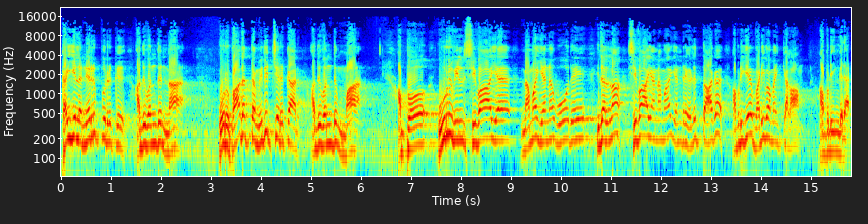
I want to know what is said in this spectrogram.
கையில நெருப்பு இருக்கு அது வந்து நான் ஒரு பாதத்தை மிதிச்சிருக்கார் அது வந்து மா. அப்போ உருவில் சிவாய நம என ஓதே. இதெல்லாம் சிவாய நம என்ற எழுத்தாக அப்படியே வடிவமைக்கலாம் அப்படிங்கிறார்.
